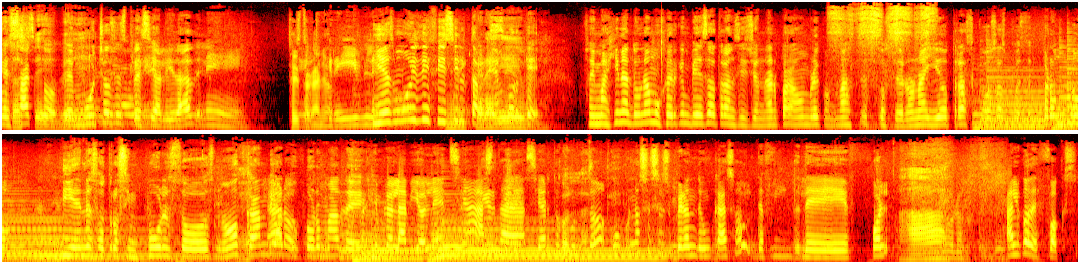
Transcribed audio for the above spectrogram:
exacto, de muchas especialidades. Sí, está cañón. Y es muy difícil también porque, o sea, imagínate una mujer que empieza a transicionar para hombre con más testosterona y otras cosas, pues de pronto tienes otros impulsos, ¿no? Cambia tu forma de... Por ejemplo, la violencia hasta cierto punto. No sé si supieron de un caso de, de Fol- algo de Fox,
